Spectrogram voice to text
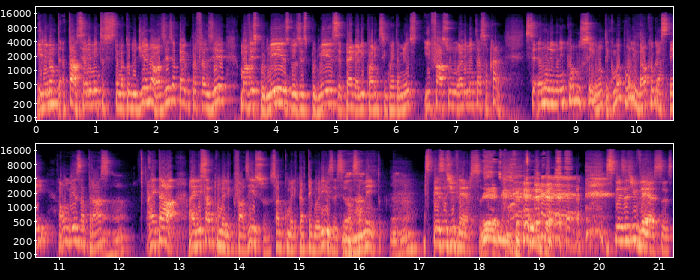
Ele não tá. tá você alimenta o sistema todo dia? Não. Às vezes eu pego para fazer uma vez por mês, duas vezes por mês, você pega ali 40, 50 minutos e faço alimentação. Cara, eu não lembro nem que eu almocei ontem. Como é que eu vou lembrar o que eu gastei há um mês atrás? Uhum. Aí tá lá. Aí ele sabe como ele faz isso? Sabe como ele categoriza esse uhum. lançamento? Uhum. Despesas diversas. É, despesas diversas. despesas diversas.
